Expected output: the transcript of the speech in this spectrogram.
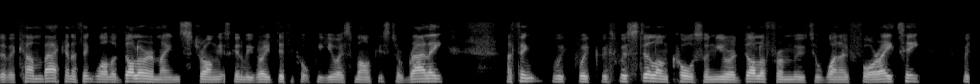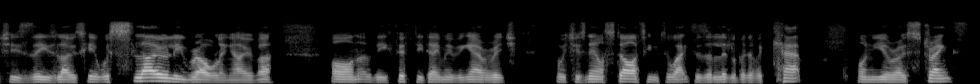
of a comeback. And I think while the dollar remains strong, it's going to be very difficult for US markets to rally. I think we, we, we're still on course on euro dollar a move to 104.80, which is these lows here. We're slowly rolling over on the 50-day moving average, which is now starting to act as a little bit of a cap on euro strength.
